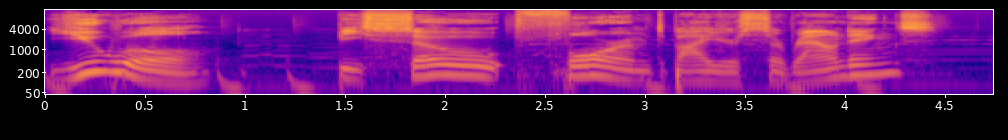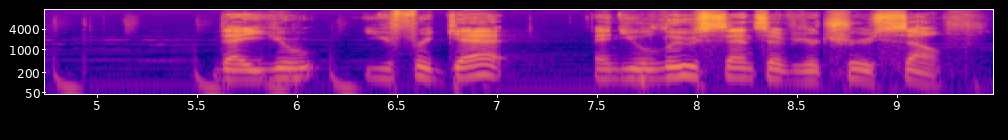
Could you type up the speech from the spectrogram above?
you will be so formed by your surroundings that you you forget and you lose sense of your true self.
